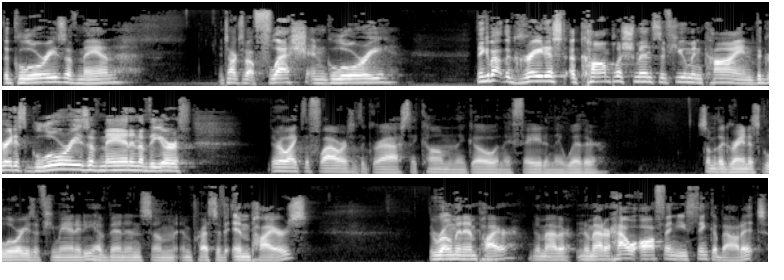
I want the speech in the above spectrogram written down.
The glories of man, he talks about flesh and glory. Think about the greatest accomplishments of humankind, the greatest glories of man and of the earth. They're like the flowers of the grass. They come and they go and they fade and they wither. Some of the grandest glories of humanity have been in some impressive empires. The Roman Empire, no matter, no matter how often you think about it,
